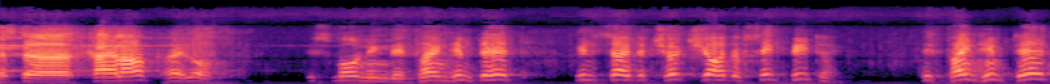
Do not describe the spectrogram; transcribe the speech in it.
Mr. Kyloff? Kyloff. This morning they find him dead inside the churchyard of St. Peter. They find him dead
